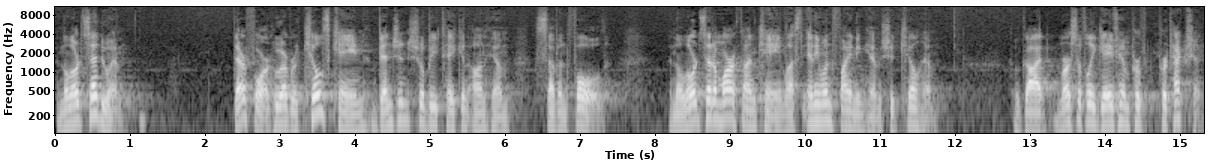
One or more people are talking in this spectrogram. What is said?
And the Lord said to him, Therefore, whoever kills Cain, vengeance shall be taken on him sevenfold. And the Lord set a mark on Cain, lest anyone finding him should kill him. So God mercifully gave him pr- protection.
